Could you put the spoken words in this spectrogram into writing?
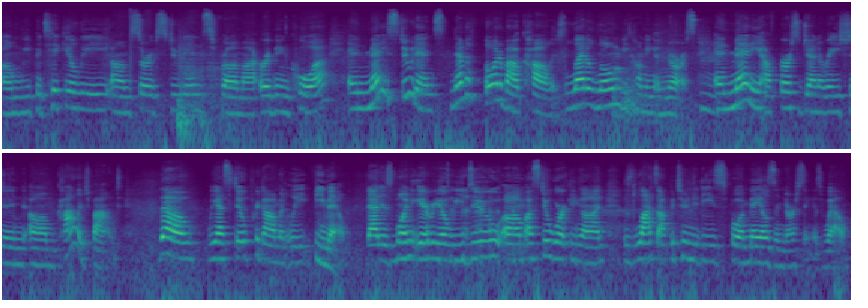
Um, we particularly um, serve students from our urban core, and many students never thought about college, let alone becoming a nurse. Mm-hmm. And many are first generation um, college bound, though we are still predominantly female. That is one area we do um, are still working on. There's lots of opportunities for males in nursing as well.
